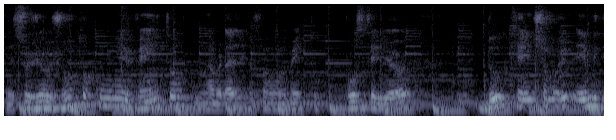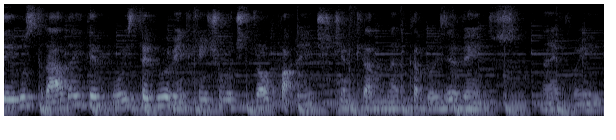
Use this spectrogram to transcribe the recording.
Ele surgiu junto com um evento, na verdade ele foi um evento posterior do que a gente chamou de MD Ilustrada e depois teve o evento que a gente chamou de Draw Party. A gente tinha criado na época dois eventos, né? Foi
